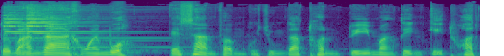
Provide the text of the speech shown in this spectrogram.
tôi bán ra không ai mua. Cái sản phẩm của chúng ta thuần túy mang tính kỹ thuật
